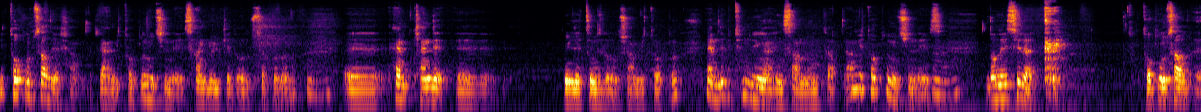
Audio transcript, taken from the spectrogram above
bir toplumsal yaşamdır. Yani bir toplum içindeyiz. Hangi ülkede olursak olalım. E, hem kendi e, milletimizle oluşan bir toplum hem de bütün dünya insanlığını kaplayan bir toplum içindeyiz. Dolayısıyla toplumsal e,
